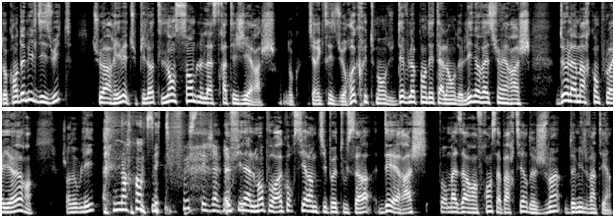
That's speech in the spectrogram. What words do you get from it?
Donc, en 2018, tu arrives et tu pilotes l'ensemble de la stratégie RH. Donc, directrice du recrutement, du développement des talents, de l'innovation RH, de la marque employeur. J'en oublie Non, c'est tout, c'était déjà bien. Et finalement, pour raccourcir un petit peu tout ça, DRH pour Mazar en France à partir de juin 2021.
